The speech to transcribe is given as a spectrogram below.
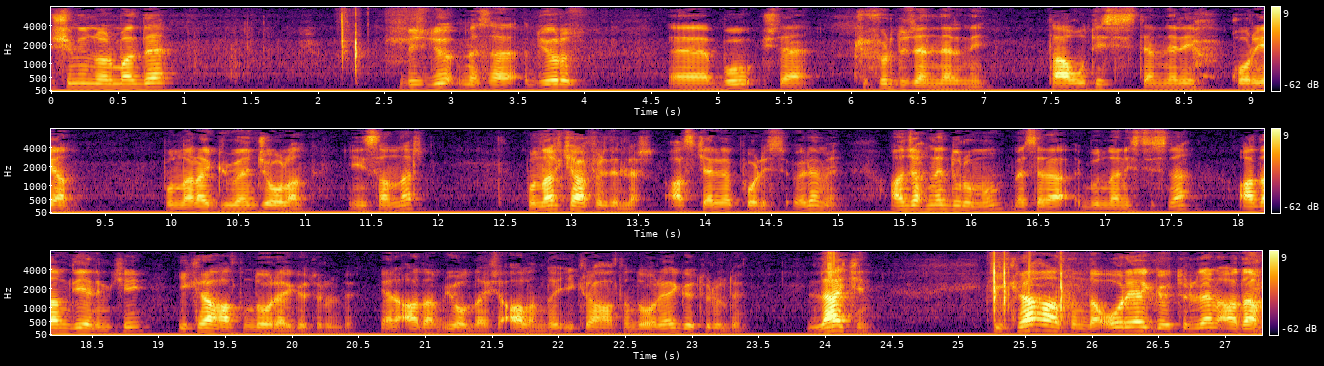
Şimdi normalde biz diyor mesela diyoruz e, bu işte küfür düzenlerini, tağuti sistemleri koruyan, bunlara güvence olan insanlar bunlar kafirdirler. Asker ve polis öyle mi? Ancak ne durumu? Mesela bundan istisna Adam diyelim ki ikrah altında oraya götürüldü. Yani adam yolda işte alındı, ikrah altında oraya götürüldü. Lakin ikrah altında oraya götürülen adam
